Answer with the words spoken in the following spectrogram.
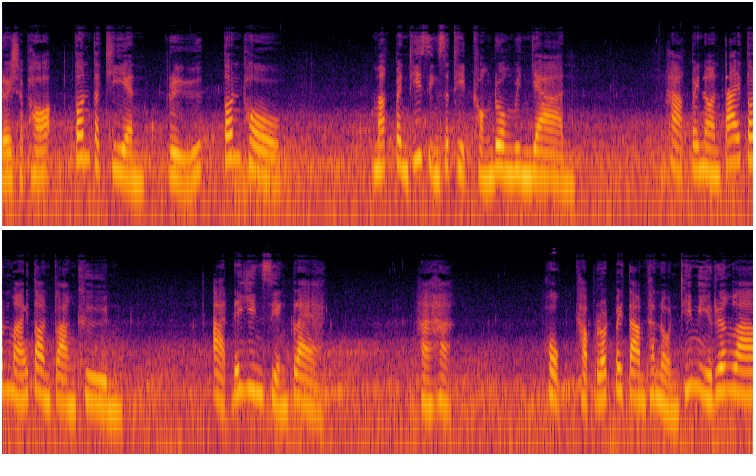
โดยเฉพาะ ต้นตะเคียน หรือต้นโพ มักเป็นที่สิงสถิตของดวงวิญญาณ หากไปนอนใต้ต้นไม้ตอนกลางคืน อาจได้ยินเสียงแปลก ฮ่าฮ่า หกขับรถไปตามถนนที่มีเรื่องเล่า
